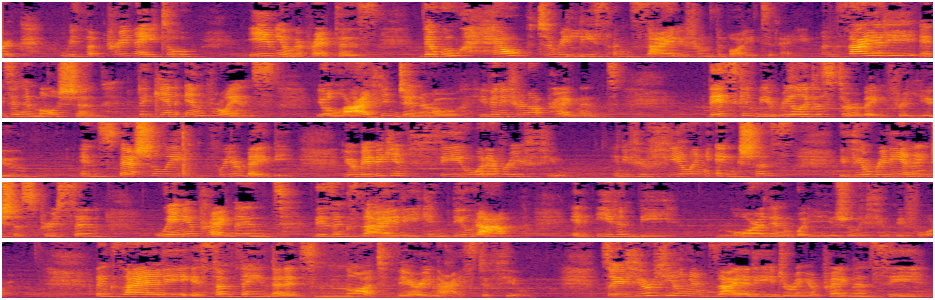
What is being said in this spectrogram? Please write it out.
work with a prenatal yin yoga practice that will help to release anxiety from the body today. Anxiety is an emotion that can influence your life in general, even if you're not pregnant. This can be really disturbing for you and especially for your baby. Your baby can feel whatever you feel. And if you're feeling anxious, if you're really an anxious person, when you're pregnant, this anxiety can build up and even be more than what you usually feel before. Anxiety is something that it's not very nice to feel. So if you're feeling anxiety during your pregnancy,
